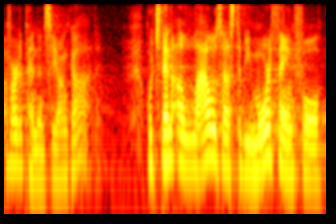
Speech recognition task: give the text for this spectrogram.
of our dependency on God, which then allows us to be more thankful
